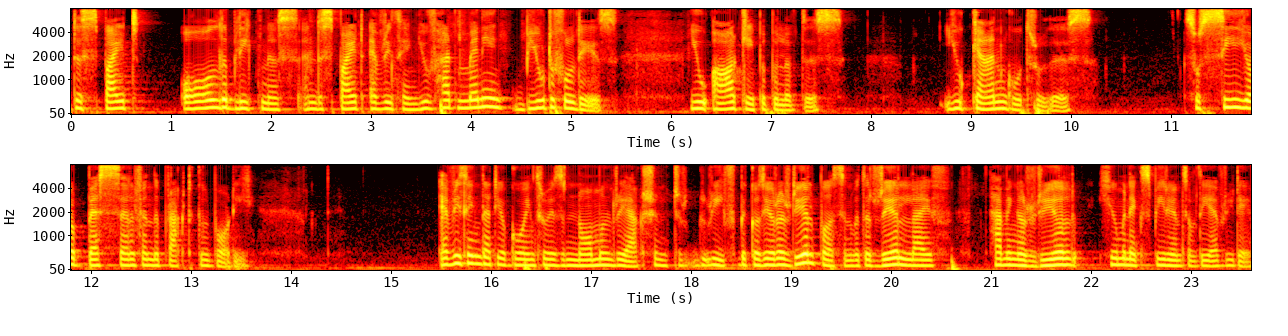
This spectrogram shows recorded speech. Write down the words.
despite all the bleakness and despite everything, you've had many beautiful days. You are capable of this. You can go through this. So see your best self in the practical body. everything that you're going through is a normal reaction to grief because you're a real person with a real life, having a real human experience of the everyday.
